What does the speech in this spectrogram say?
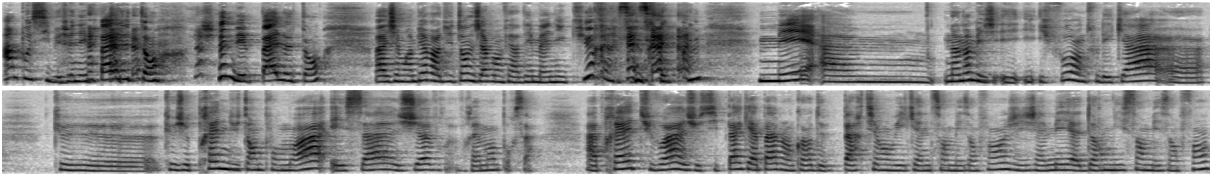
impossible. Je n'ai pas le temps. Je n'ai pas le temps. Ah, j'aimerais bien avoir du temps déjà pour me faire des manicures, ce serait cool. Mais euh, non, non, mais il faut en tous les cas euh, que, que je prenne du temps pour moi et ça, j'œuvre vraiment pour ça. Après, tu vois, je suis pas capable encore de partir en week-end sans mes enfants. J'ai jamais dormi sans mes enfants.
